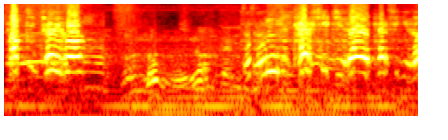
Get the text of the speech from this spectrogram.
택시 이거? 너 뭐야? 우리 택시기가 택시기가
